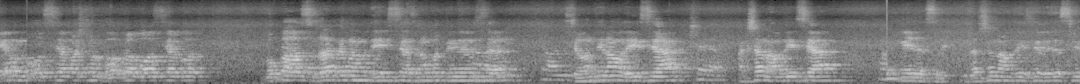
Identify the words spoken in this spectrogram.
ఏవం భవస్య పశ్చిమ భౌత్ర భవస్య గొప్ప సుధాకర్ నామ దేశస్య సంపత్తి శవంతి నామ దేశస్య అక్షర నామ దర్శన వేదశ్రీ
